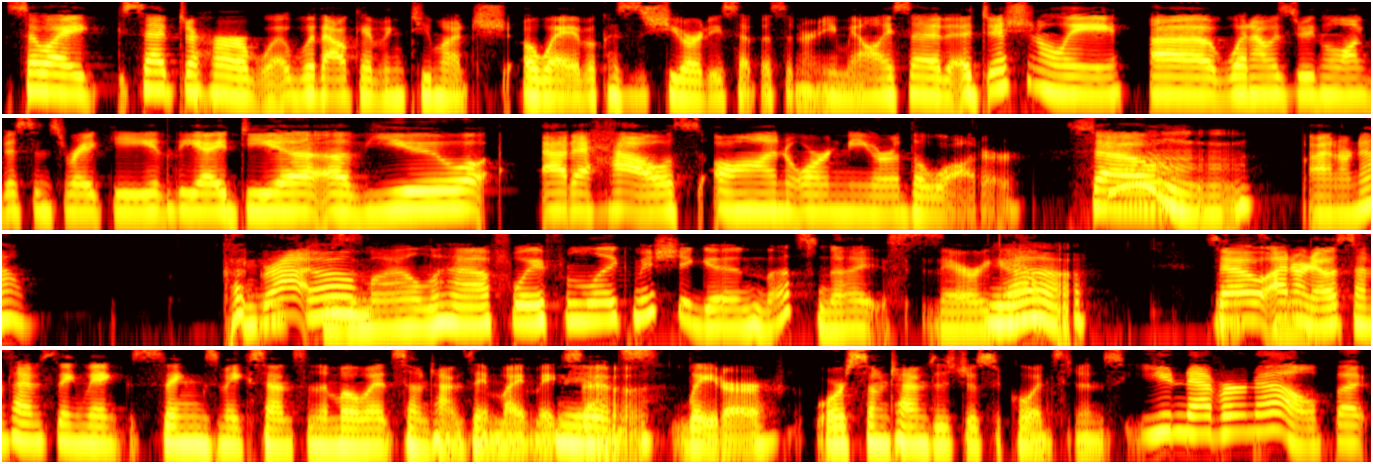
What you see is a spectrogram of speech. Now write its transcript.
So I said to her w- without giving too much away because she already said this in her email. I said, additionally, uh, when I was doing the long distance Reiki, the idea of you at a house on or near the water. So Hmm. I don't know. Congrats. a mile and a half away from Lake Michigan. That's nice. There we go. Yeah. So I don't know. Sometimes things make things make sense in the moment. Sometimes they might make Yeah. sense later, or sometimes it's just a coincidence. You never know. But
